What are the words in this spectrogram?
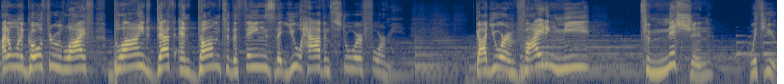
I don't want to go through life blind, deaf, and dumb to the things that you have in store for me. God, you are inviting me to mission with you.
